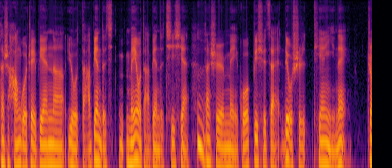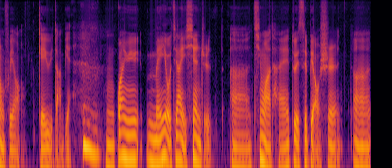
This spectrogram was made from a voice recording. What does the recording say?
但是韩国这边呢有答辩的没有答辩的期限，但是美国必须在六十天以内政府要给予答辩。嗯。嗯，关于没有加以限制，呃，青瓦台对此表示，呃，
